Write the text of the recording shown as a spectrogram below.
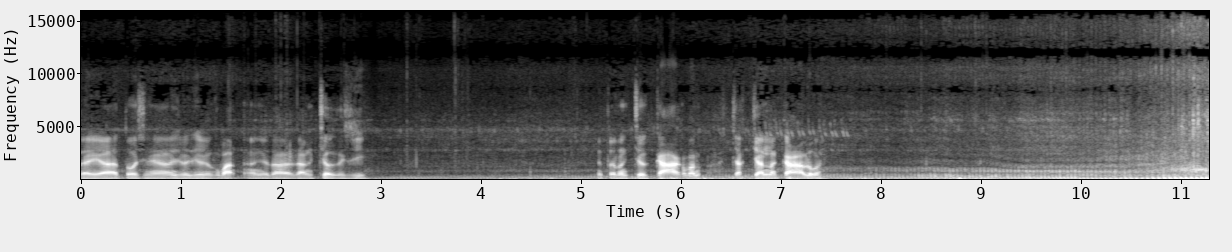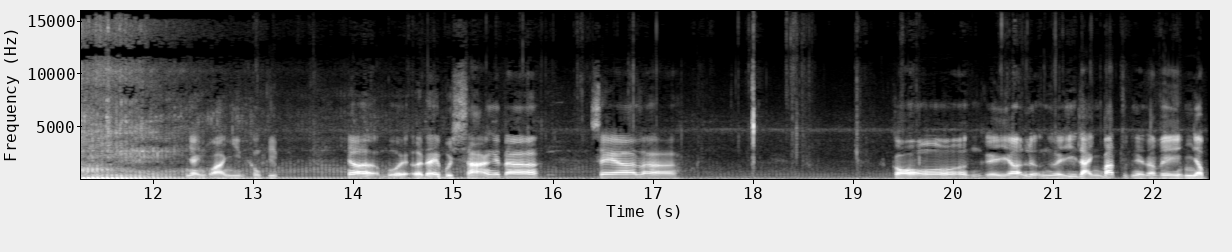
Đây à, tôi sẽ giới thiệu cho các bạn à, người ta đang chở cái gì. Người ta đang chở cá các bạn chắc chắn là cá luôn. Nhanh quá nhìn không kịp. Nhưng buổi ở đây buổi sáng người ta sẽ là có cái ờ, lượng người đi đánh bắt người ta về nhập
